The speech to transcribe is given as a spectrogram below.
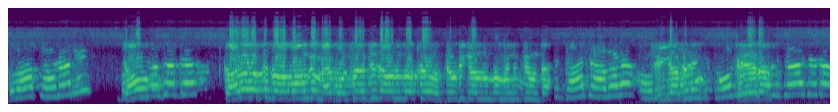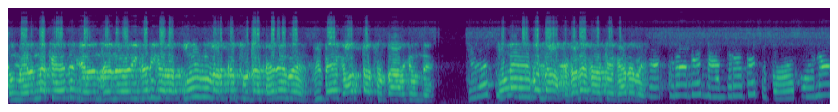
ਦਵਾ ਪਾਉਣਾ ਨਹੀਂ ਕਿਉਂ? ਬੱਚਾ ਸਾਡਾ ਕਾਹਦੇ ਵਾਸਤੇ ਦਬਾਅ ਪਾਉਂਗੇ ਮੈਂ ਪੁਲਿਸ ਵਿੱਚ ਜਾਊਂਗਾ ਉੱਥੇ ਡਿਊਟੀ ਕਰ ਲੂੰਗਾ ਮੈਨੂੰ ਕੀ ਹੁੰਦਾ ਤੇ ਜਾ ਜਾਵੜ ਠੀਕ ਆ ਕਿ ਨਹੀਂ ਫੇਰ ਜਾ ਜਿਹੜਾ ਤੂੰ ਮੇਰੇ ਨਾਲ ਕਹਿੰਦੇ ਜਨਮ ਦਿਨ ਵਾਲੀ ਕਿਹੜੀ ਗੱਲ ਆ? ਕੋਈ ਵੀ ਵਰਕਰ ਤੁਹਾਡਾ ਕਹਿ ਦੇਵੇ ਵੀ ਬੇ ਗਲਤ ਆ ਸਰਦਾਰ ਕਿਉਂ ਦੇ ਜਦੋਂ ਤੂੰ ਕੋਈ ਵੀ ਬੰਦਾ ਹੱਥ ਖੜਾ ਕਰਕੇ ਕਹਿ ਦੇਵੇ ਸੈਕਟਰਾਂ ਦੇ ਮੈਂਬਰਾਂ ਤੇ ਦਬਾਅ ਪਾਉਣਾ।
